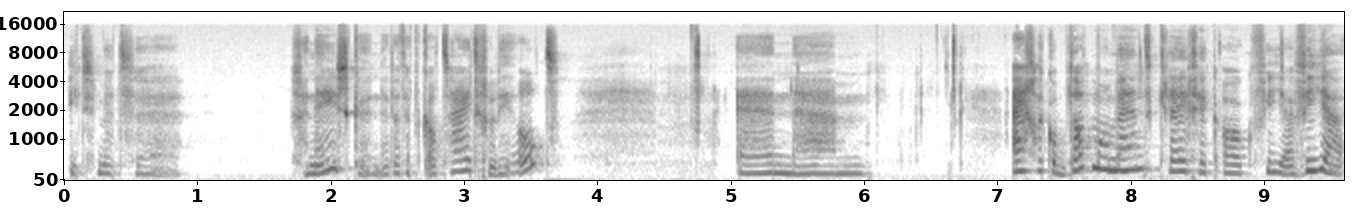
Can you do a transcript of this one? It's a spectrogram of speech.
iets met uh, geneeskunde. Dat heb ik altijd gewild. En um, eigenlijk op dat moment kreeg ik ook via via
